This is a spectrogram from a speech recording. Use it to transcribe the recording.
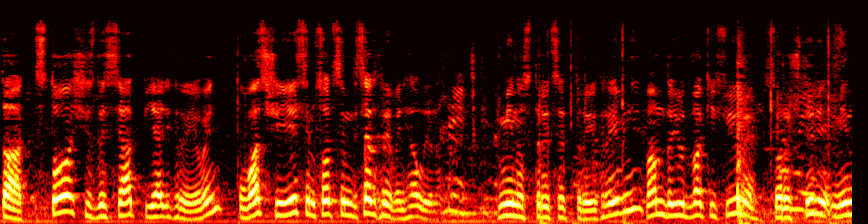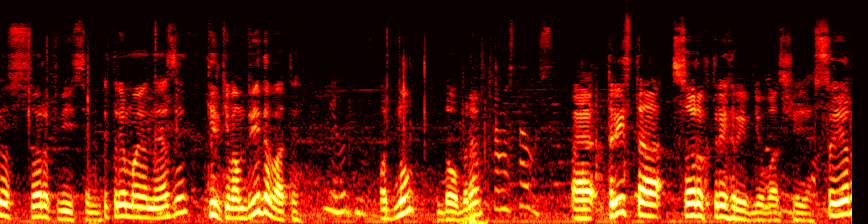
Так, 165 гривень. У вас ще є 770 гривень, Галина. Гречки. Мінус 33 гривні. Вам даю два кефіри, 44, мінус 48. Три майонези. Скільки вам дві давати? Одну. Добре. Там осталось? Е, 343 гривні у вас ще є. Сир,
